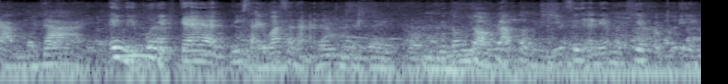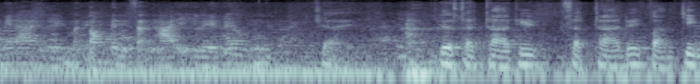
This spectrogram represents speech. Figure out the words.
กรรมได้เอ้ยมีผู้เห็นแก้นิสัยวาสนาได้คือต้องยอมรับตรงนี้ ซึ่งอันเนี้ยมันเทียบกับตัวเองไม่ได้เลย มันต้องเป็นศรัทธาอีกเลเวลหนึงใช่เพื่อศรัทธาที่ศรัทธาด้วยความจริง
